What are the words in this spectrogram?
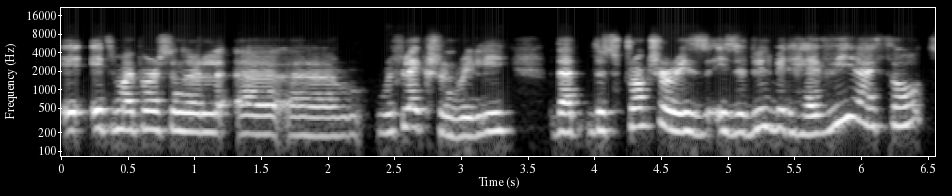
it's my personal uh, uh, reflection really that the structure is is a little bit heavy i thought.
